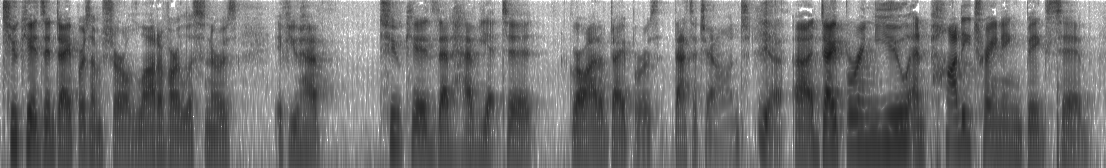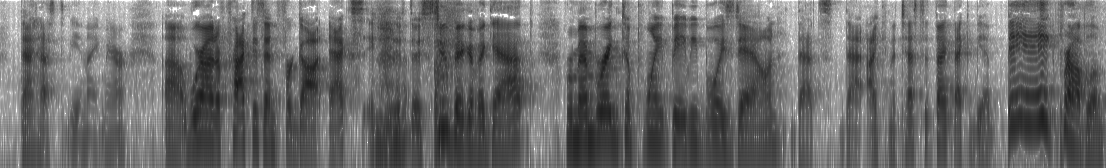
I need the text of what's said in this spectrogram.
two kids in diapers. I'm sure a lot of our listeners, if you have two kids that have yet to grow out of diapers, that's a challenge. Yeah. Uh, diapering you and potty training Big Sib. That has to be a nightmare. Uh, we're out of practice and forgot X if, you, if there's too big of a gap. Remembering to point baby boys down. That's that I can attest to the fact that could be a big problem.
